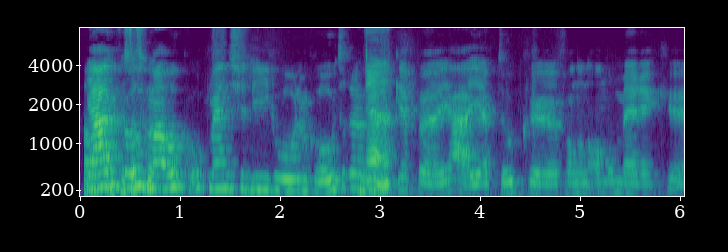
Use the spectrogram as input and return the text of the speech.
Van, ja, ook, gewoon- maar ook, ook mensen die gewoon een grotere Ja. kippen. Ja, je hebt ook eh, van een ander merk eh,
